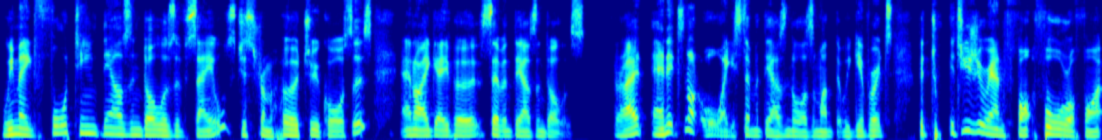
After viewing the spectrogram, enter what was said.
We made $14,000 of sales just from her two courses, and I gave her $7,000. Right? And it's not always seven thousand dollars a month that we give her. It's but it's usually around four or five,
